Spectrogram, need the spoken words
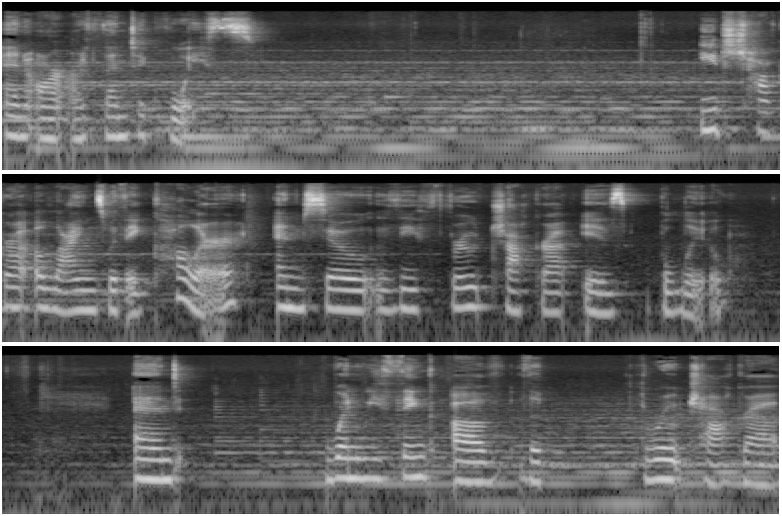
and our authentic voice. Each chakra aligns with a color, and so the throat chakra is blue. And when we think of the throat chakra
